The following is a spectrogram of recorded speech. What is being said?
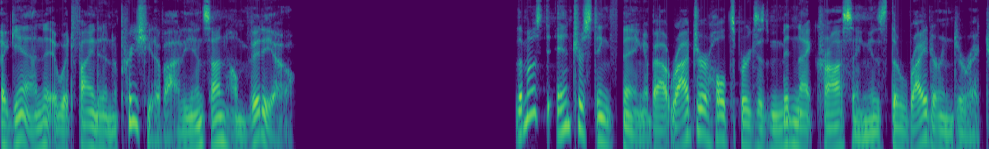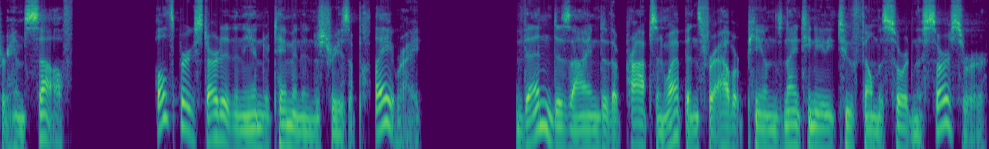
again, it would find an appreciative audience on home video. The most interesting thing about Roger Holzberg's Midnight Crossing is the writer and director himself. Holzberg started in the entertainment industry as a playwright, then designed the props and weapons for Albert Pyun's 1982 film The Sword and the Sorcerer,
